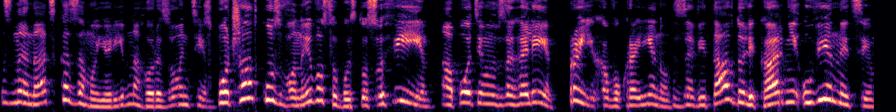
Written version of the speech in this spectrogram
зненацька замайорів на горизонті. Спочатку дзвонив особисто Софії, а потім взагалі приїхав в Україну. Завітав до лікарні у Вінниці,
